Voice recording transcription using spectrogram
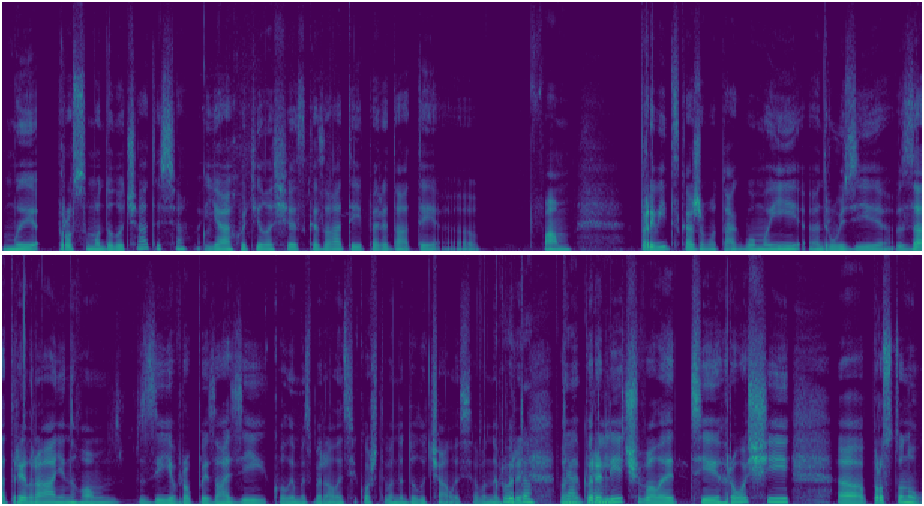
Ми просимо долучатися. Я хотіла ще сказати і передати е, вам привіт, скажімо так, бо мої е, друзі за трейлранінгом з Європи, з Азії, коли ми збирали ці кошти, вони долучалися. Вони Круто. пере, вони перелічували ці гроші е, просто ну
